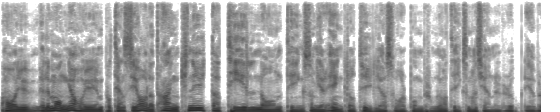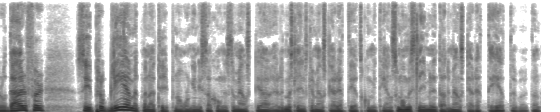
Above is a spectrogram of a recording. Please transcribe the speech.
har ju, eller många har ju en potential att anknyta till någonting som ger enkla och tydliga svar på en problematik som man känner eller upplever. Och därför så är problemet med den här typen av organisationer som mänskliga, eller muslimska mänskliga rättighetskommittén, som om muslimer inte hade mänskliga rättigheter. Utan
